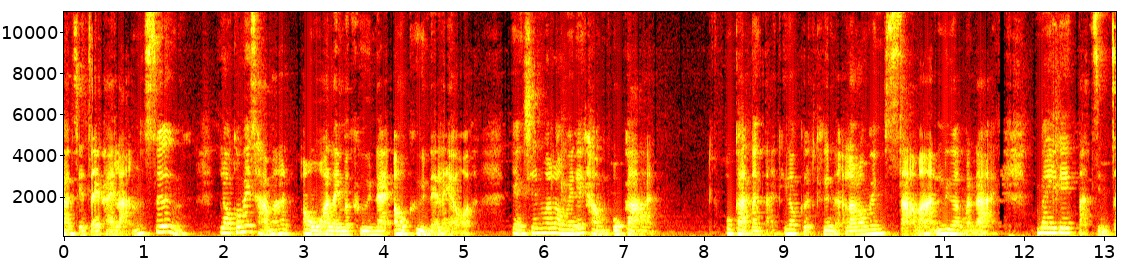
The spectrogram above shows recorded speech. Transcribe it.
การเสียใจภายหลัง ซึ่งเราก็ไม่สามารถเอาอะไรมาคืนได้เอาคืนได้แล้วอะอย่างเช่นว่าเราไม่ได้ทำโอกาสโอกาสต่างๆที่เราเกิดขึ้นอะแล้วเราไม่สามารถเลือกมันได้ ไม่ได้ตัดสินใจ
